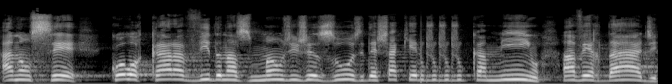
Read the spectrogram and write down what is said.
a não ser colocar a vida nas mãos de Jesus e deixar que Ele julgue o caminho, a verdade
